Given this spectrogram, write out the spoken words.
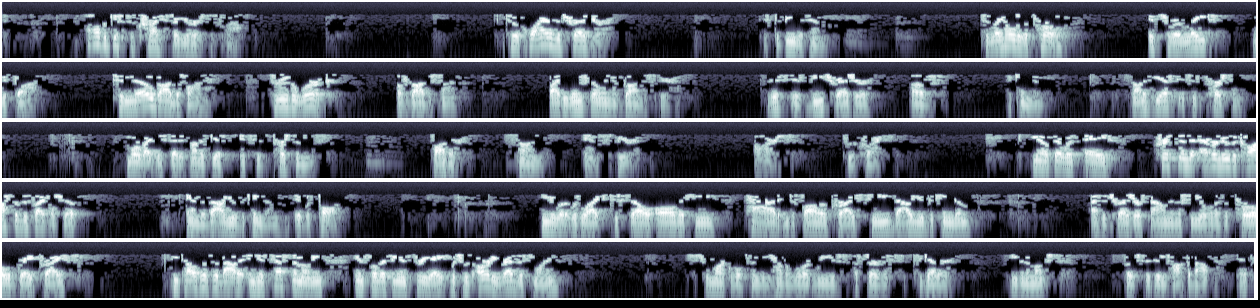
all the gifts of Christ are yours as well. To acquire the treasure is to be with Him. To lay hold of the pearl is to relate with God. To know God the Father through the work of God the Son by the infilling of God the Spirit. This is the treasure of the kingdom. It's not a gift, it's his person. More rightly said, it's not a gift, it's his persons. Father, Son, and Spirit ours through Christ. You know, if there was a Christian that ever knew the cost of discipleship and the value of the kingdom, it was Paul. He knew what it was like to sell all that he had and to follow Christ. He valued the kingdom as a treasure found in a field, as a pearl of great price. He tells us about it in his testimony in Philippians 3:8, which was already read this morning. It's remarkable to me how the Lord weaves a service together, even amongst folks that didn't talk about it.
